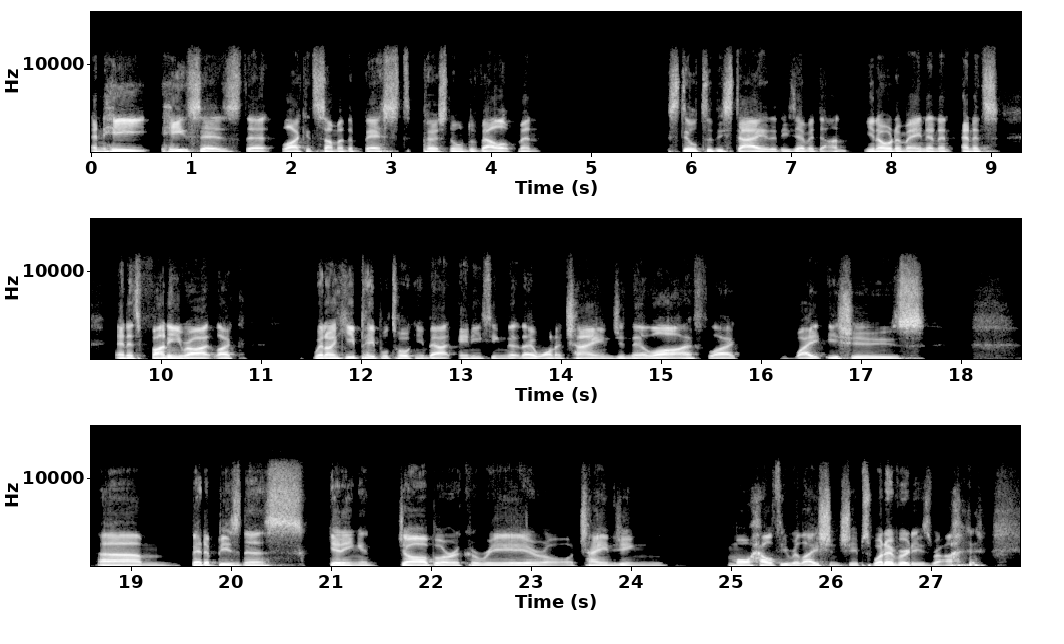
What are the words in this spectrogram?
And he he says that like it's some of the best personal development still to this day that he's ever done. You know what I mean? And and it's and it's funny, right? Like when I hear people talking about anything that they want to change in their life, like weight issues, um, better business, getting a job or a career or changing more healthy relationships, whatever it is, right?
